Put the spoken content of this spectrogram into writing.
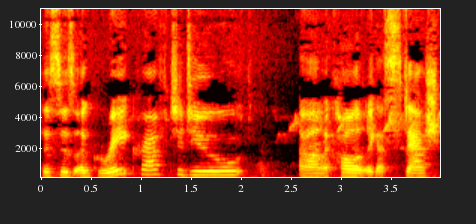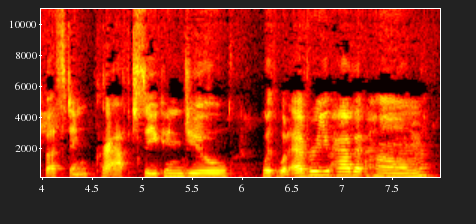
This is a great craft to do. Um, I call it like a stash busting craft. So you can do with whatever you have at home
